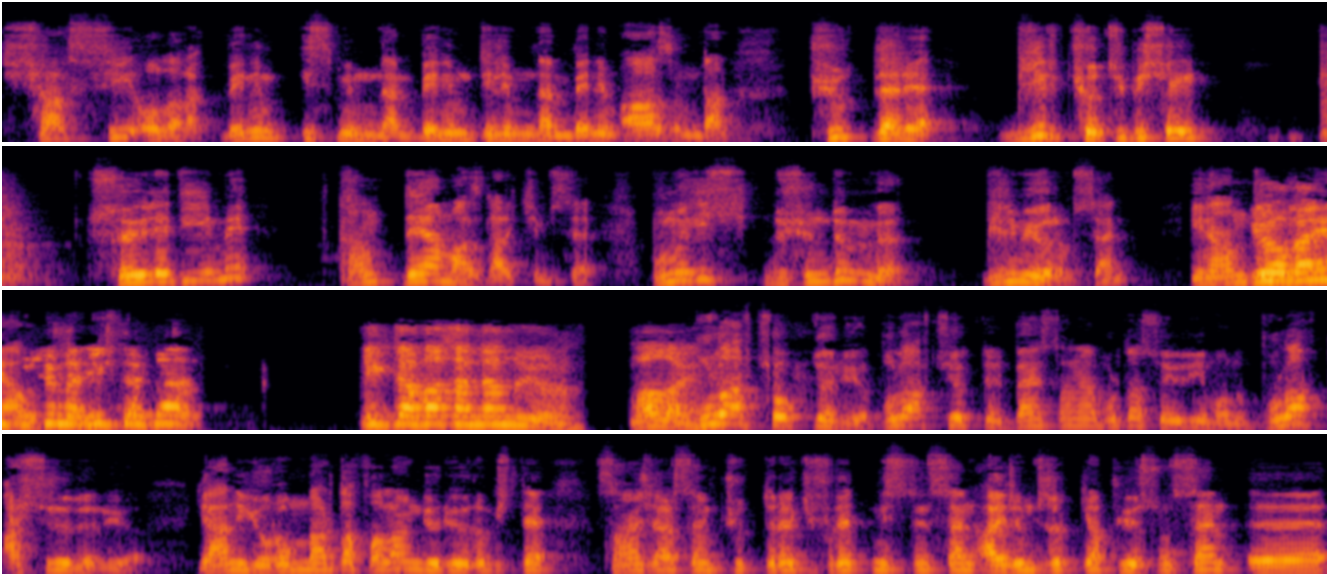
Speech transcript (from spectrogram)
şahsi olarak benim ismimden, benim dilimden, benim ağzımdan Kürtlere bir kötü bir şey söylediğimi kanıtlayamazlar kimse. Bunu hiç düşündün mü? Bilmiyorum sen. İnandın Yo mı ben ilk, düşünmem. ilk defa ilk defa senden duyuyorum. Vallahi. Bu laf çok dönüyor. Bu laf çok dönüyor. Ben sana burada söyleyeyim onu. Bu laf aşırı dönüyor. Yani yorumlarda falan görüyorum işte Sancar sen Kürtlere küfür etmişsin, sen ayrımcılık yapıyorsun, sen e,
